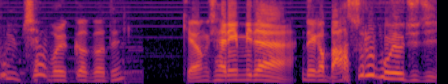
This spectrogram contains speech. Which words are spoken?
훔쳐볼 거거든. 경찰입니다. 내가 마술을 보여주지.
